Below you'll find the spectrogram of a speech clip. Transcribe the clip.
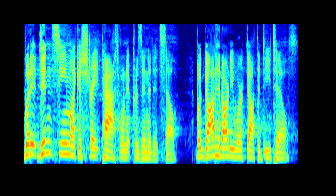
But it didn't seem like a straight path when it presented itself. But God had already worked out the details.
